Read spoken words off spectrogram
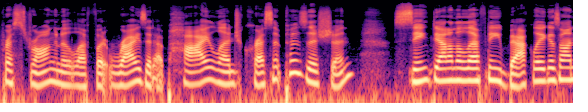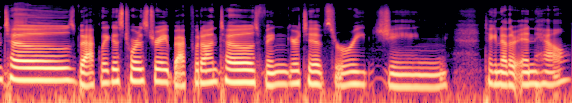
Press strong into the left foot. Rise it up. High lunge crescent position. Sink down on the left knee. Back leg is on toes. Back leg is towards straight. Back foot on toes. Fingertips reaching. Take another inhale.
